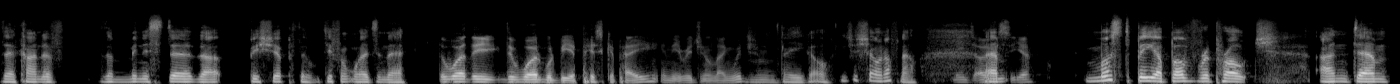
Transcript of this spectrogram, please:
the kind of the minister, the bishop, the different words in there. The word the, the word would be episcope in the original language. Mm, there you go. You're just showing off now. Means um, overseer. Um, must be above reproach, and um,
